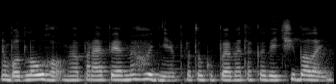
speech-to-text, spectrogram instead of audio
nebo dlouho, my ho právě pijeme hodně, proto kupujeme takhle větší balení.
